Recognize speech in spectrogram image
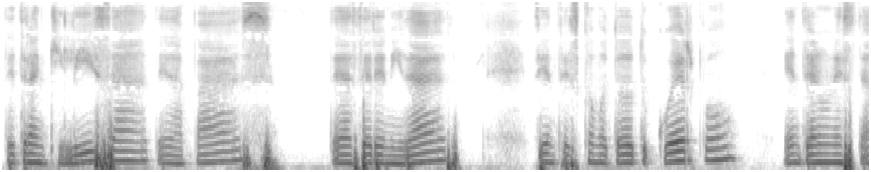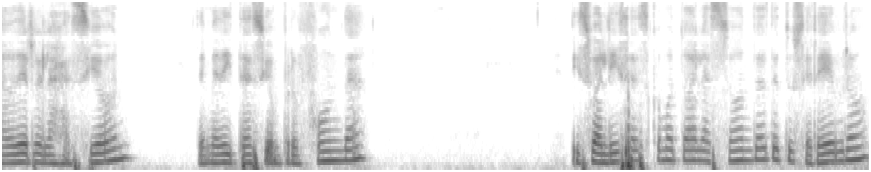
te tranquiliza, te da paz, te da serenidad. Sientes como todo tu cuerpo entra en un estado de relajación, de meditación profunda. Visualizas como todas las ondas de tu cerebro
